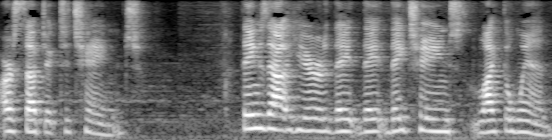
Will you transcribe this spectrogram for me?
are subject to change. Things out here they they they change like the wind.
